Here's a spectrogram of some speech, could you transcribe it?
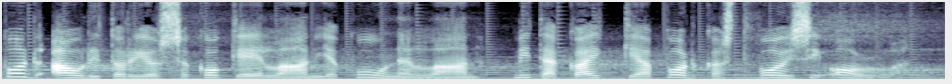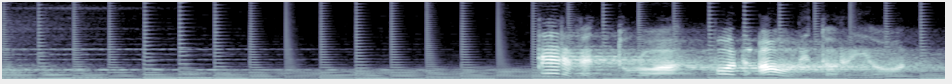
Pod-auditoriossa kokeillaan ja kuunnellaan, mitä kaikkea podcast voisi olla. Tervetuloa Pod-auditorioon.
